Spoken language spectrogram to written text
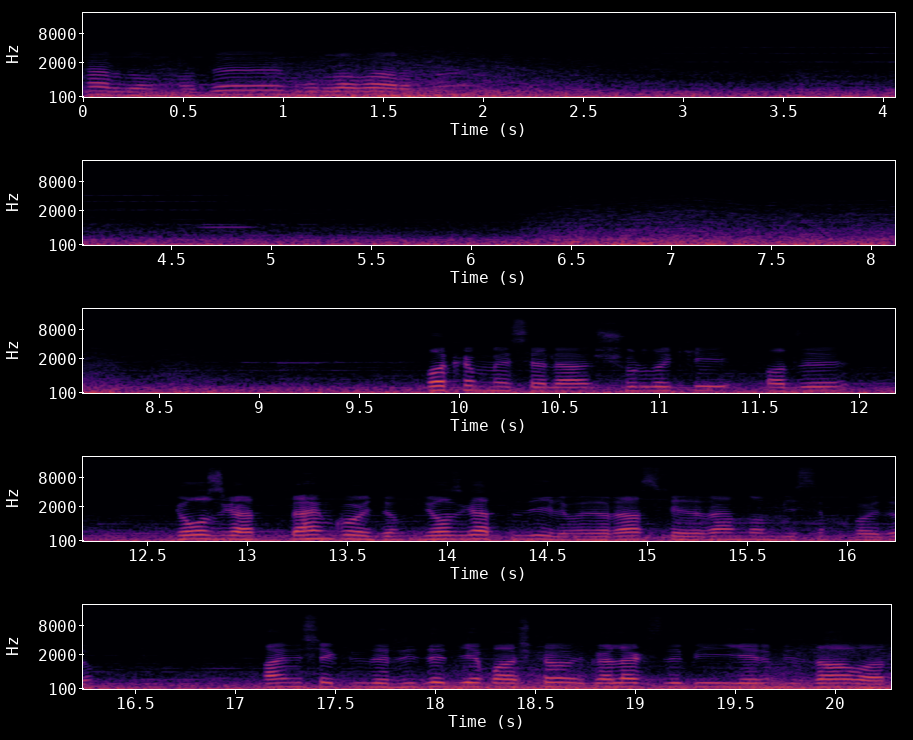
Nerede olmadı? Burada var mı? Bakın mesela şuradaki adı Yozgat ben koydum. Yozgatlı değilim öyle rastgele random bir isim koydum. Aynı şekilde Ride diye başka galakside bir yerimiz daha var.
